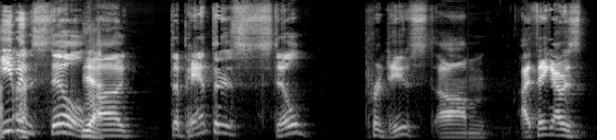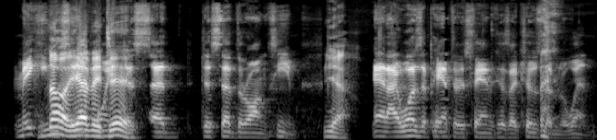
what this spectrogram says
even still, yeah. uh, the Panthers still produced. Um, I think I was making no, yeah, they did. Just said just said the wrong team. Yeah, and I was a Panthers fan because I chose them to win.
